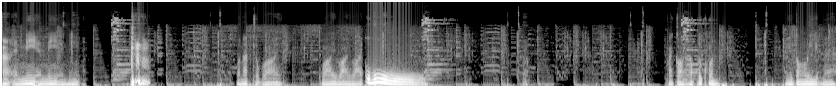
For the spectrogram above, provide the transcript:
อะแอนนี่แอนนี่แอนนี่ โบนัสกับวายวายวายวายโอ้โหไปก่อนครับทุกคนนี่ต้องรีบนะ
